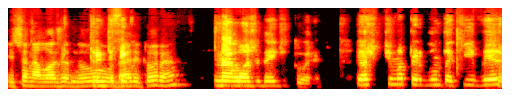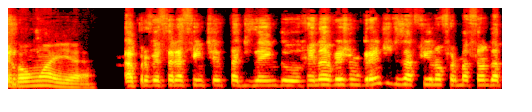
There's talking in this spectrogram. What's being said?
Isso é na loja do, 35... da editora? Né? Na loja da editora. Eu acho que tinha uma pergunta aqui, vejo. Chegou uma aí, é a professora Cíntia está dizendo: Renan, vejo um grande desafio na formação da,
